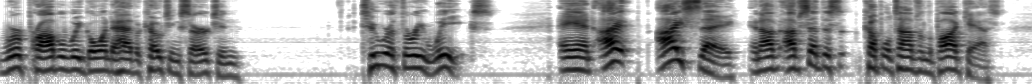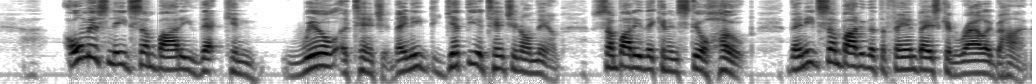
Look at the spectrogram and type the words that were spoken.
we're probably going to have a coaching search in two or three weeks. And I, I say, and I've, I've said this a couple of times on the podcast, Ole Miss needs somebody that can will attention. They need to get the attention on them. Somebody that can instill hope. They need somebody that the fan base can rally behind.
